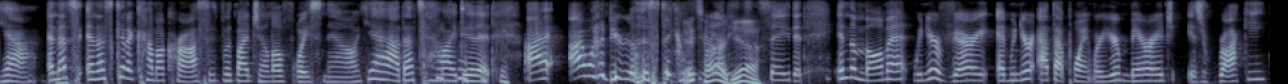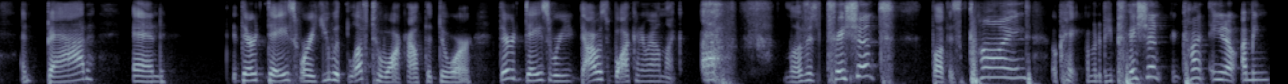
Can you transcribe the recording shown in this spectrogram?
Yeah, and that's and that's going to come across with my gentle voice now. Yeah, that's how I did it. I I want to be realistic with It's your hard, yeah. and say that in the moment when you're very and when you're at that point where your marriage is rocky and bad and there are days where you would love to walk out the door. There are days where you, I was walking around like, oh, love is patient, love is kind. Okay, I'm going to be patient and kind. You know, I mean,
